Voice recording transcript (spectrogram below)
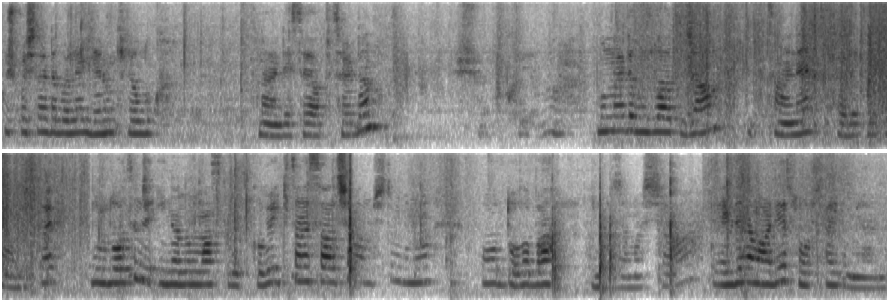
Kuşbaşıları da böyle yarım kiloluk neredeyse yaptırdım. Şöyle koyalım. Bunları da buzluğa atacağım. İki tane şöyle ekmek almıştık. Buzluğa atınca inanılmaz pratik oluyor. İki tane salça almıştım. Bunu o dolaba indireceğim aşağı. Evde ne var diye sorsaydım yani.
